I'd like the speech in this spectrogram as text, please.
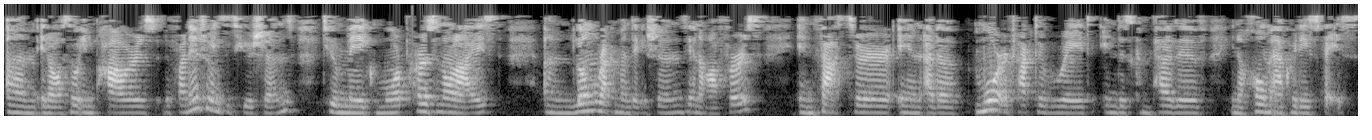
Um, it also empowers the financial institutions to make more personalized um, loan recommendations and offers and faster and at a more attractive rate in this competitive, you know, home equity space.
